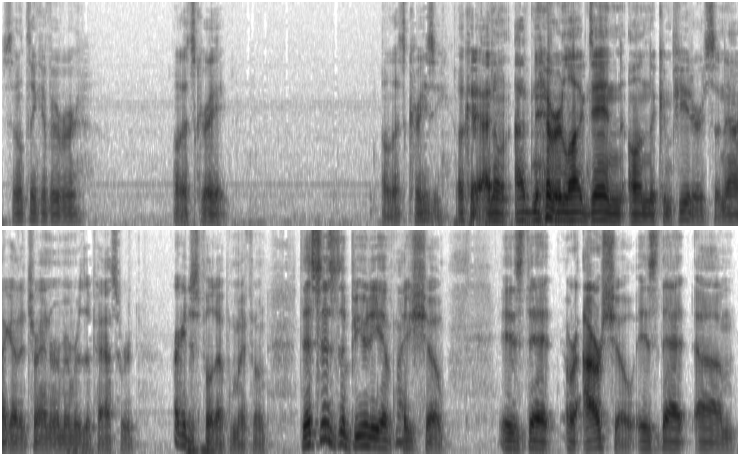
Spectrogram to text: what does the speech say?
So I don't think I've ever. Oh, that's great. Oh, that's crazy. Okay, I don't. I've never logged in on the computer, so now I got to try and remember the password. Or I could just pull it up on my phone. This is the beauty of my show, is that, or our show, is that. Um,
